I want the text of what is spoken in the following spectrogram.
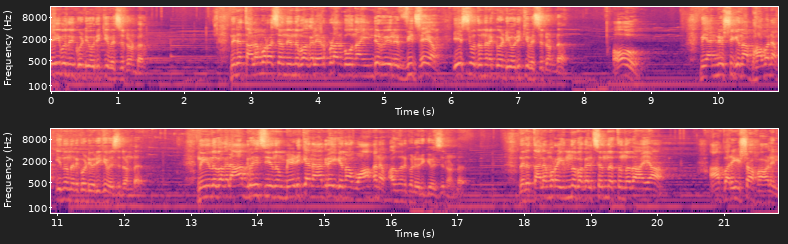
ദൈവം നിങ്ങൾക്ക് വേണ്ടി ഒരുക്കി വെച്ചിട്ടുണ്ട്. നിന്റെ തലമുറ ചെന്ന് ഇന്ന് പകൽ ഏർപ്പെടാൻ പോകുന്ന ആ ഇന്റർവ്യൂവിലെ വിജയം യേശു നിനക്ക് വേണ്ടി ഒരുക്കി വെച്ചിട്ടുണ്ട്. ഓ നീ അന്വേഷിക്കുന്ന ഭവനം ഇന്ന് നിനക്ക് വേണ്ടി ഒരുക്കി വെച്ചിട്ടുണ്ട്. നീ ഇന്ന് പകൽ ആഗ്രഹിച്ച് മേടിക്കാൻ ആഗ്രഹിക്കുന്ന വാഹനം അത് നിനക്ക് വേണ്ടി ഒരുക്കി വെച്ചിട്ടുണ്ട്. നിന്റെ തലമുറ ഇന്ന് പകൽ ചെന്നെത്തുന്നതായ ആ പരീക്ഷാ ഹാളിൽ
